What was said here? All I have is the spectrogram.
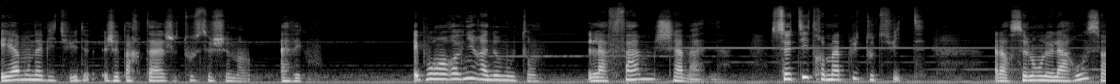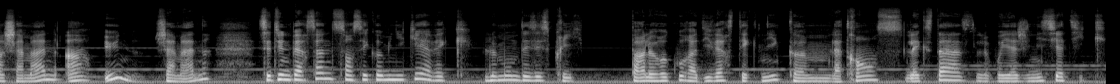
Et à mon habitude, je partage tout ce chemin avec vous. Et pour en revenir à nos moutons, La femme chamane. Ce titre m'a plu tout de suite. Alors selon le Larousse, un chaman, un, une chamane, c'est une personne censée communiquer avec le monde des esprits par le recours à diverses techniques comme la transe, l'extase, le voyage initiatique.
